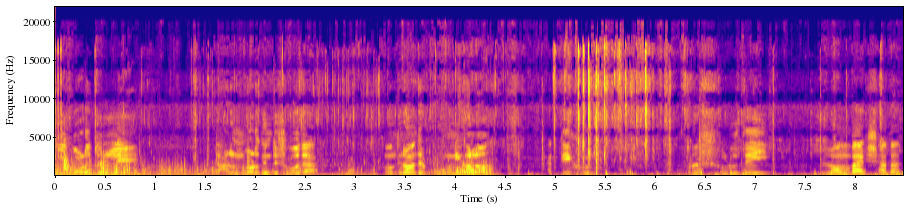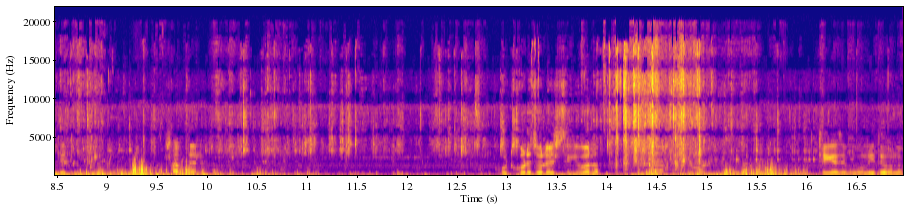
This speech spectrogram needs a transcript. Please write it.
কি বড় তুললে? দারুণ বড় কিন্তু সোদা বন্ধুরা আমাদের বৌনি হলো আর দেখুন পুরো শুরুতেই লম্বা এক সাদাতে সাবধানে। হুট করে চলে এসছে কি বলো? হ্যাঁ। ঠিক আছে বৌনি তো হলো।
